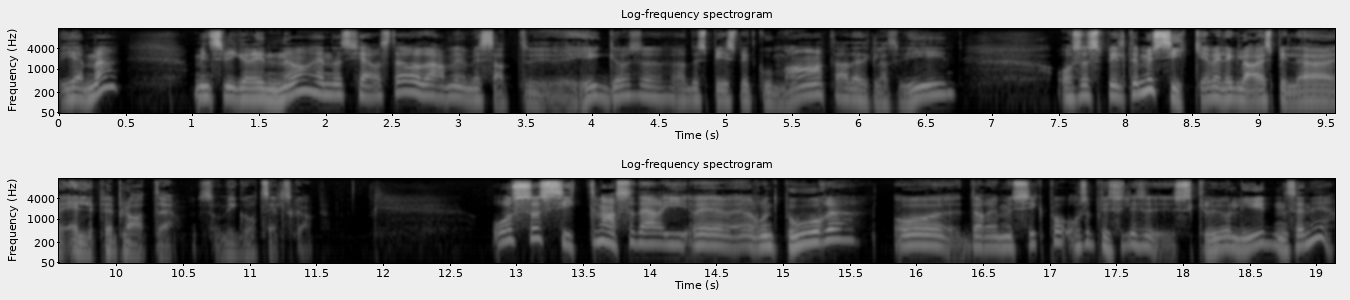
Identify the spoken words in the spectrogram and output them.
hjemme. Min svigerinne og hennes kjæreste. Og da hadde vi satt hygge og så hadde spist litt god mat, hadde et glass vin. Og så spilte musikk. Jeg er veldig glad i å spille LP-plate, som i godt selskap. Og så sitter vi altså der rundt bordet, og der er musikk på, og så plutselig skrur lyden seg ned.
